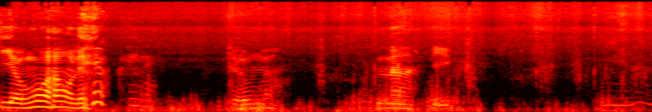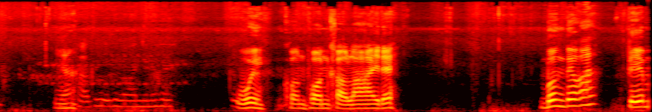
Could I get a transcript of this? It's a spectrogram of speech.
เกี่ยวโง่เฮาเลยนี่ไงถึงแล้วน่าดีเนี่ยเขาถูกนอนอยู่นะเฮ้ยโอ้ยคอนพรข่าวลายเด้ เบิ่งแต่ว่าเต็ม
